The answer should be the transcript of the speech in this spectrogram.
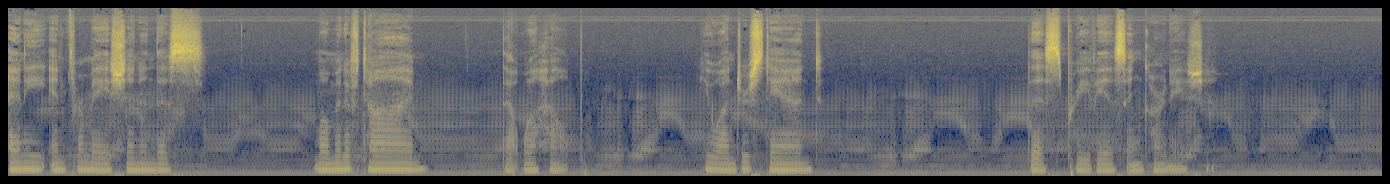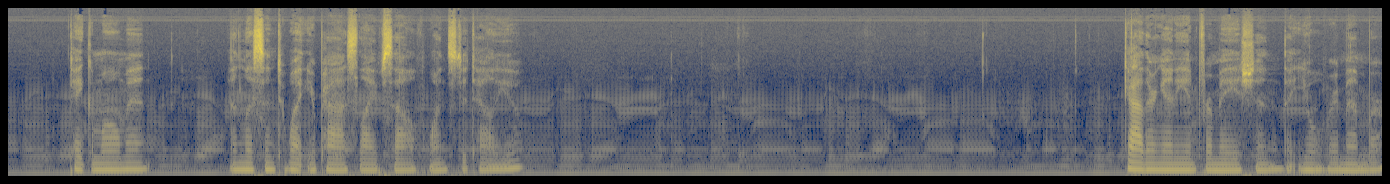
any information in this moment of time that will help you understand this previous incarnation. Take a moment and listen to what your past life self wants to tell you. gathering any information that you'll remember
